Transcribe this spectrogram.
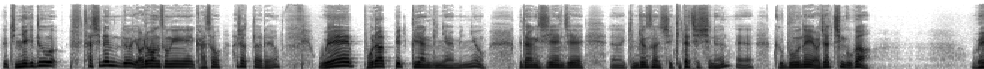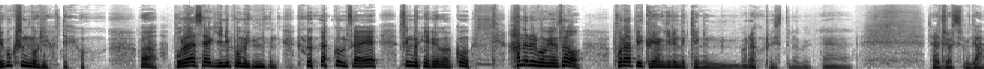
그 뒷얘기도 사실은 여러 방송에 가서 하셨다 그래요. 왜 보랏빛 그 향기냐면요. 그 당시에 이제 어, 김정선 씨 기타 치시는 예, 그분의 여자친구가 외국 승무원이었대요. 아, 보라색 유니폼을 입는 항공사의 승무원이어갖고, 하늘을 보면서 보랏빛 그 향기를 느끼는 거라고 그러시더라고요. 예. 잘 들었습니다.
